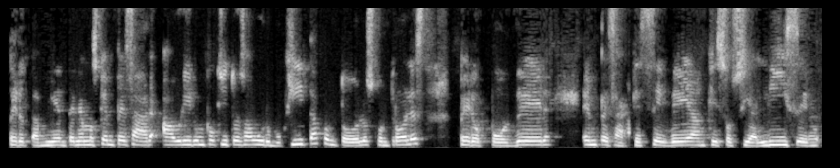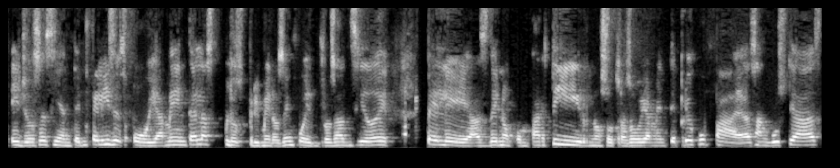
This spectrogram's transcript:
pero también tenemos que empezar a abrir un poquito esa burbujita con todos los controles, pero poder empezar que se vean, que socialicen, ellos se sienten felices. Obviamente las, los primeros encuentros han sido de peleas, de no compartir, nosotras obviamente preocupadas, angustiadas,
